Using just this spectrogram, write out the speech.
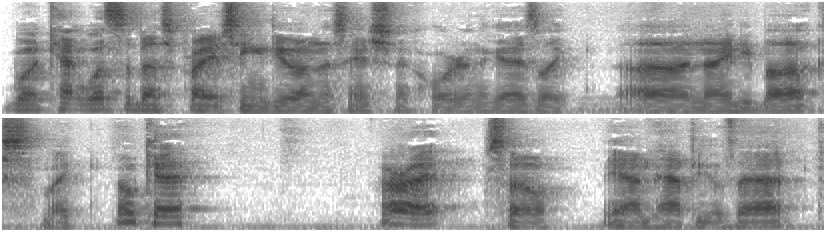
What kind, what's the best price you can do on this inch and a quarter? And the guy's like, uh, ninety bucks. I'm like, okay, all right. So yeah, I'm happy with that.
